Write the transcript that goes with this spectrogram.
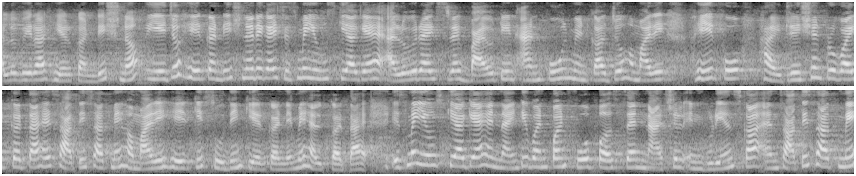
एलोवेरा हेयर कंडीशनर ये जो हेयर कंडीशनर है गाइस इसमें यूज़ किया गया है aloe vera extract biotin and cool mint का, जो हमारे हेयर को हाइड्रेशन प्रोवाइड करता है, साथ ही साथ में हमारे हेयर की सूदिंग केयर करने में हेल्प करता है। इसमें यूज़ किया गया है नाइन्टी परसेंट नेचुरल इन्ग्रीडियंट्स का एंड साथ ही साथ में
